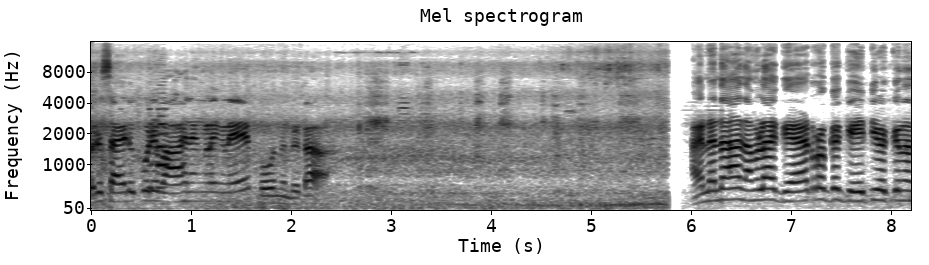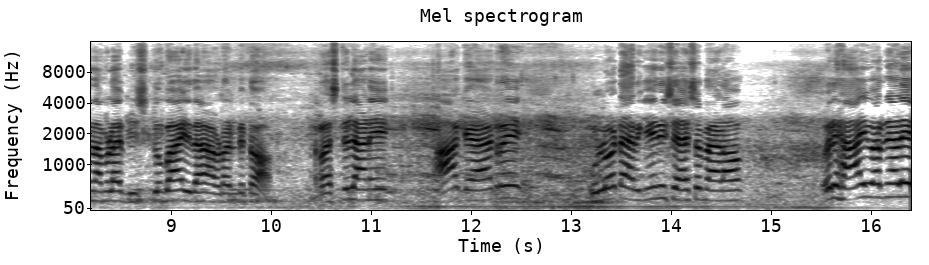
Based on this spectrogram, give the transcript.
ഒരു സൈഡിൽ കൂടി വാഹനങ്ങൾ ഇങ്ങനെ പോകുന്നുണ്ട് കേട്ടോ അങ്ങനെന്താ നമ്മളെ ഗേഡറൊക്കെ കയറ്റി വെക്കുന്ന നമ്മളെ വിഷ്ണുബായ് ഇതാ അവിടെ ഉണ്ട് കേട്ടോ റെസ്റ്റിലാണ്. ആ ഗേഡർ ഉള്ളോട്ട് ഇറങ്ങിയതിന് ശേഷം വേണം. ഒരു ഹായ് പറഞ്ഞാളേ.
